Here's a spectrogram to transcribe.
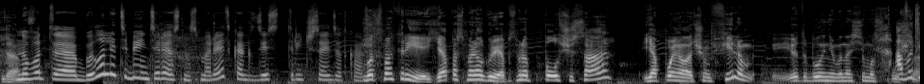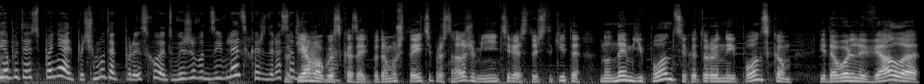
Да. Но вот э, было ли тебе интересно смотреть, как здесь три часа едят кашу? Вот смотри, я посмотрел, говорю, я посмотрел полчаса, я понял, о чем фильм, и это было невыносимо скучно. А вот я пытаюсь понять, почему так происходит. Вы же вот заявляете каждый раз вот обратно. я могу сказать, потому что эти персонажи мне интересны. То есть какие-то нонейм японцы, которые на японском и довольно вяло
